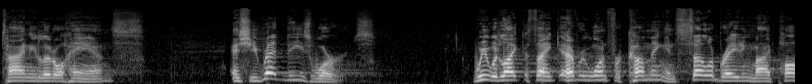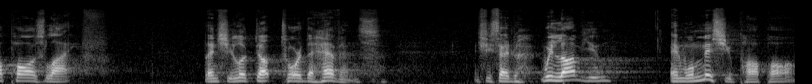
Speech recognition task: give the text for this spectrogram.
tiny little hands, and she read these words We would like to thank everyone for coming and celebrating my pawpaw's life. Then she looked up toward the heavens and she said, We love you and we'll miss you, Papa.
